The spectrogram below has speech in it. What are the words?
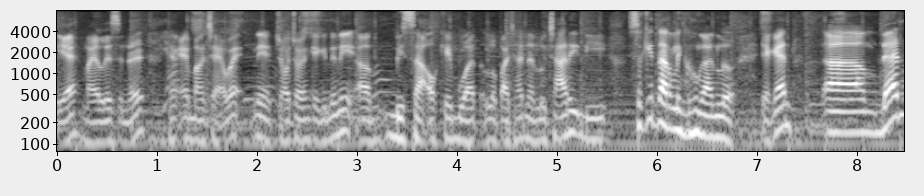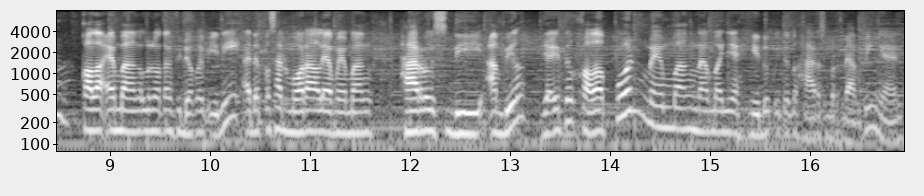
ya yeah, my listener yang emang cewek. Nih cowok-cowok yang kayak gini nih um, bisa oke okay buat lo pacaran dan lo cari di sekitar lingkungan lo ya kan? Um, dan kalau emang lo nonton video klip ini ada pesan moral yang memang harus diambil yaitu kalaupun memang namanya hidup itu tuh harus berdampingan.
